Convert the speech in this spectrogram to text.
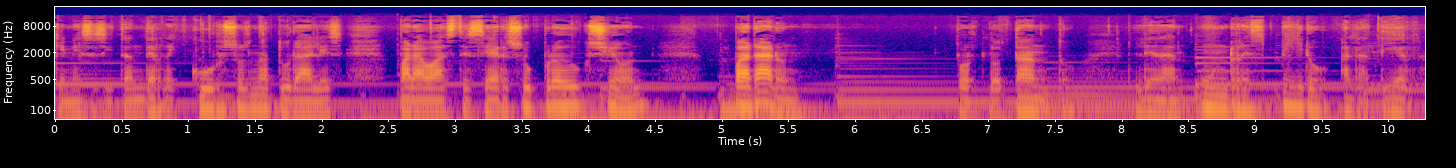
que necesitan de recursos naturales para abastecer su producción pararon. Por lo tanto, le dan un respiro a la tierra,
